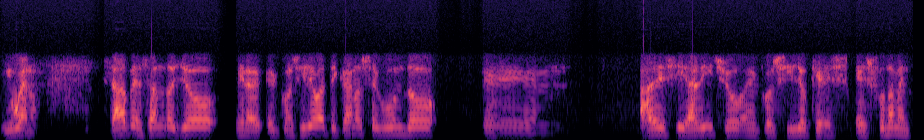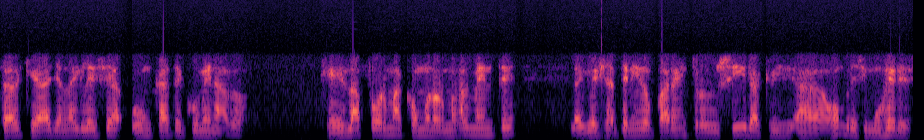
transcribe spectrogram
y, bueno, estaba pensando yo, mira, el Concilio Vaticano II eh, ha, dicho en el concilio que es fundamental que haya en la iglesia un catecumenado que es la forma como normalmente la iglesia ha tenido para introducir a, hombres y mujeres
